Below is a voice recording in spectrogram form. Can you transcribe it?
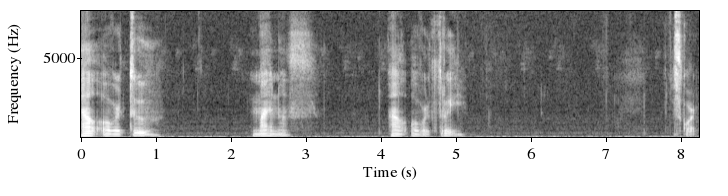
L over 2 minus L over 3 squared.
